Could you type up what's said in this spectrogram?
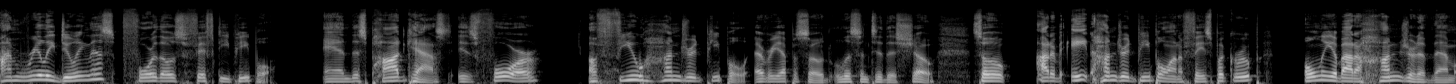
I'm really doing this for those 50 people. And this podcast is for a few hundred people every episode listen to this show. So out of 800 people on a Facebook group, only about 100 of them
